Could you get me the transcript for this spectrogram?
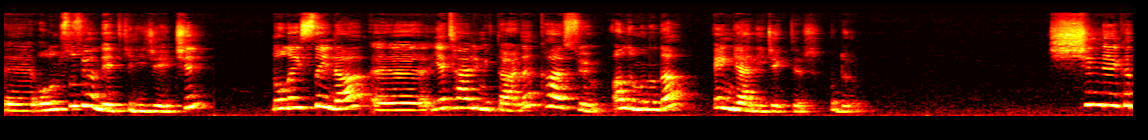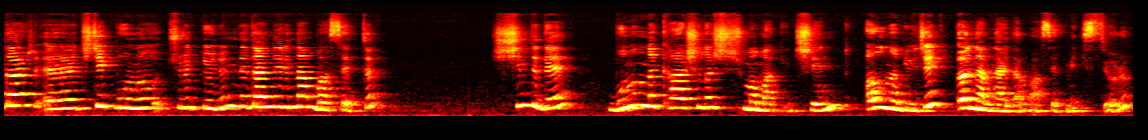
e, olumsuz yönde etkileyeceği için dolayısıyla e, yeterli miktarda kalsiyum alımını da engelleyecektir bu durum. Şimdiye kadar e, çiçek burnu çürüklüğünün nedenlerinden bahsettim. Şimdi de bununla karşılaşmamak için alınabilecek önlemlerden bahsetmek istiyorum.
